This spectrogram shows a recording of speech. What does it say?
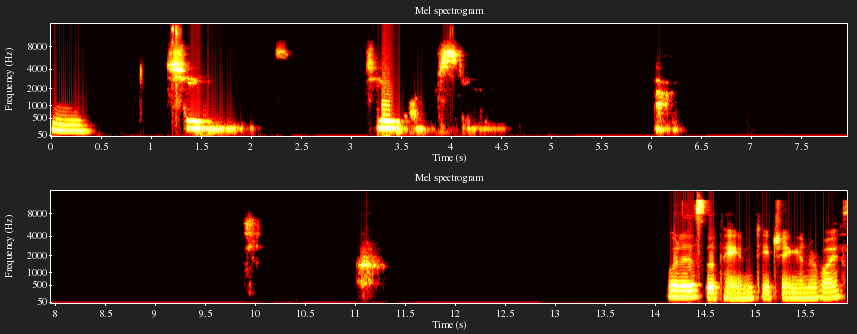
Hmm. she to understand that What is the pain teaching in inner voice?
